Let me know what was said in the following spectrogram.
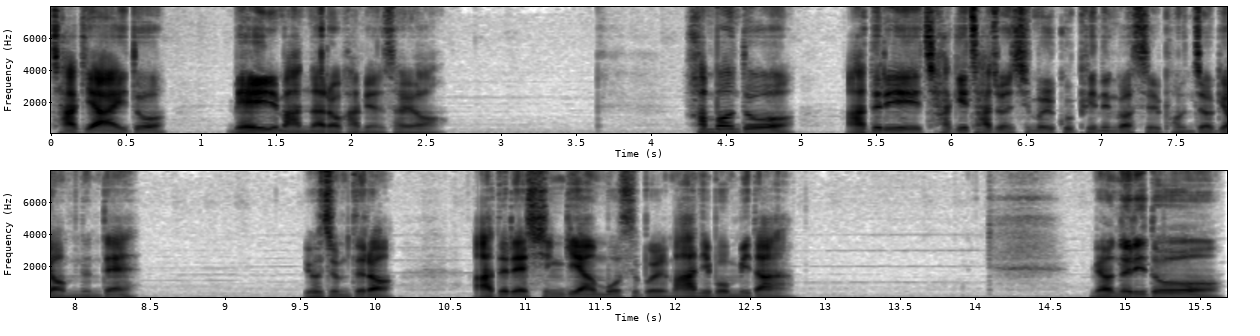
자기 아이도 매일 만나러 가면서요. 한 번도 아들이 자기 자존심을 굽히는 것을 본 적이 없는데 요즘 들어 아들의 신기한 모습을 많이 봅니다. 며느리도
